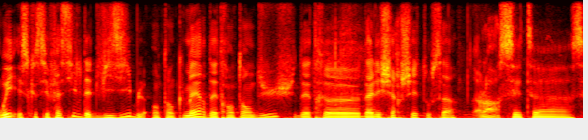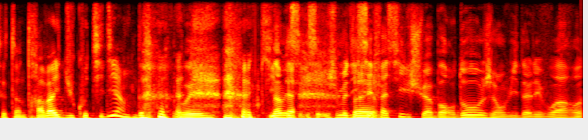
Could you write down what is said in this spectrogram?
oui, est-ce que c'est facile d'être visible en tant que maire, d'être entendu, d'être, euh, d'aller chercher tout ça? Alors c'est euh, c'est un travail du quotidien. Oui. non, mais je me dis c'est facile. Je suis à Bordeaux, j'ai envie d'aller voir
